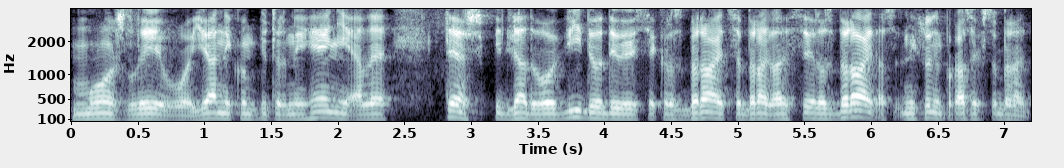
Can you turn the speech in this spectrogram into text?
можливо. Я не комп'ютерний геній, але теж підглядував відео, дивився, як розбирають, собирають, але все розбирають, а ніхто не показує, як собирають.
